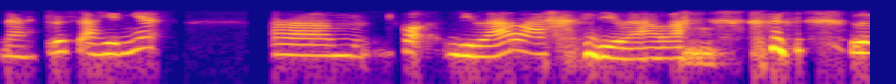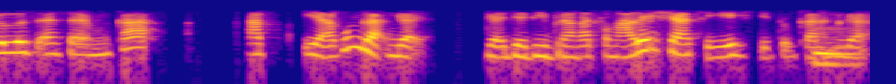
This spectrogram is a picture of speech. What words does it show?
nah terus akhirnya um, kok dilalah dilalah hmm. lulus SMK aku, ya aku nggak nggak nggak jadi berangkat ke Malaysia sih gitu kan hmm. nggak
